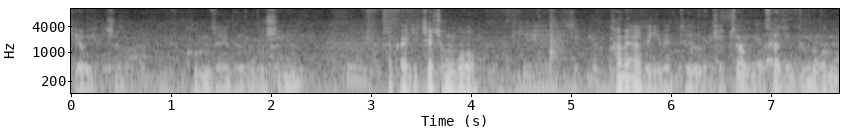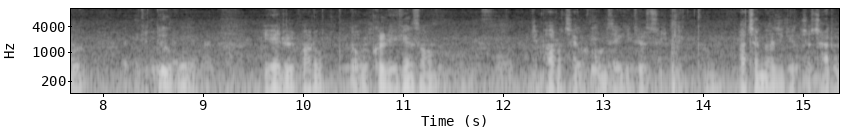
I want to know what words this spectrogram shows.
되어 있죠. 검색을 누르시면 아까 이제 제 정보 이제 카메라도 이벤트 캡처한 거 사진 등록한 거 이렇게 뜨고 얘를 바로 더블 클릭해서 바로 제가 검색이 될 수 있게끔. 마찬가지겠죠. 자동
